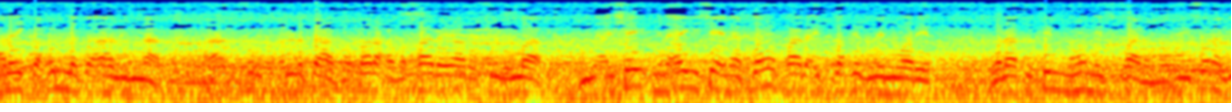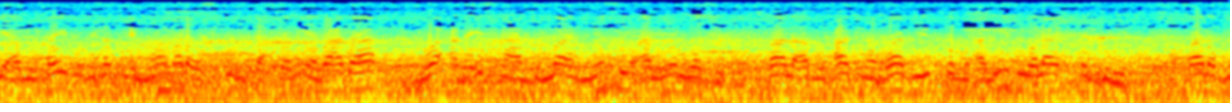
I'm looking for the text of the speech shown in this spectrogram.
عليك حلة أهل النار حلة أهل. فطرح فقال يا رسول الله من أي شيء من أي شيء أتخذ قال اتخذ من ورق. ولا تتمه مثقالا وفي سند أبو قيد وبفتح المهملة وسكون التحتانيه بعدها وحد اسم عبد الله بن مسلم المروزي. قال أبو حاتم الرازي يكتب حديثه ولا يحتج به. قال ابن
